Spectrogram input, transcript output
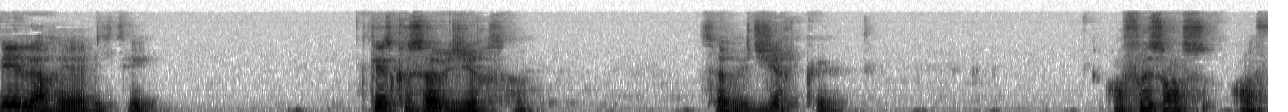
et la réalité. Qu'est-ce que ça veut dire ça? Ça veut dire que en faisant, en,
